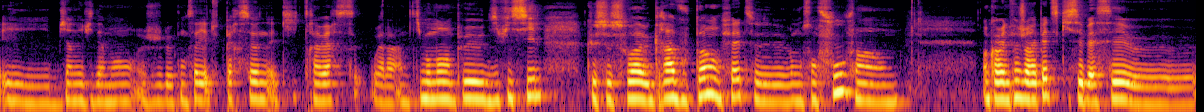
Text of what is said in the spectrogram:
Et bien évidemment, je le conseille à toute personne qui traverse voilà, un petit moment un peu difficile, que ce soit grave ou pas, en fait, on s'en fout. Enfin, encore une fois, je répète, ce qui s'est passé euh,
